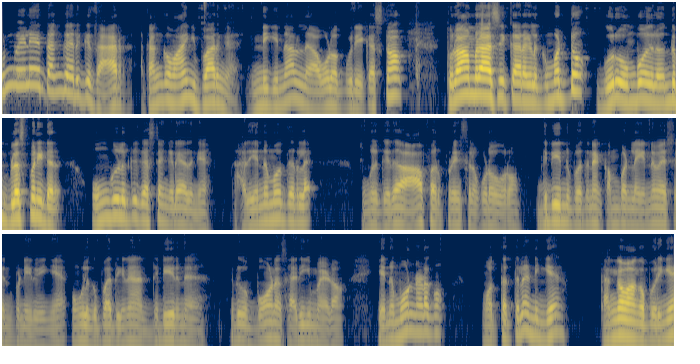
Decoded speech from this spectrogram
உண்மையிலேயே தங்கம் இருக்குது சார். தங்கம் வாங்கி பாருங்க. இன்னைக்கு நாள் அவ்வளோ பெரிய கஷ்டம். துலாம் ராசிக்காரர்களுக்கு மட்டும் குரு ஒம்போதில் வந்து ப்ளஸ் பண்ணிட்டார். உங்களுக்கு கஷ்டம் கிடையாதுங்க. அது என்னமோ தெரில உங்களுக்கு ஏதோ ஆஃபர் ப்ரைஸில் கூட வரும். திடீர்னு பார்த்தீங்கன்னா கம்பெனியில் இன்னோவேஷன் பண்ணிடுவீங்க. உங்களுக்கு பார்த்தீங்கன்னா திடீர்னு இது போனஸ் அதிகமாகிடும் என்னமோ நடக்கும். மொத்தத்தில் நீங்கள் தங்கம் வாங்க போகிறீங்க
